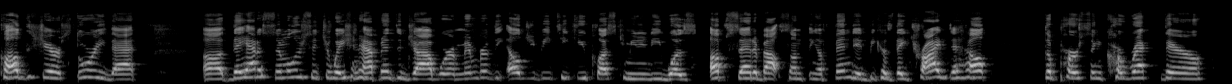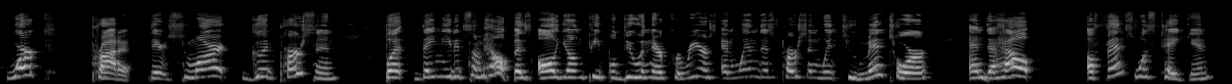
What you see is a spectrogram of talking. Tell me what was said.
Called to share a story that Uh, they had a similar situation happen at the job where a member of the LGBTQ plus community was upset about something offended because they tried to help the person correct their work product. They're smart, good person, but they needed some help as all young people do in their careers. And when this person went to mentor and to help, offense was taken.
